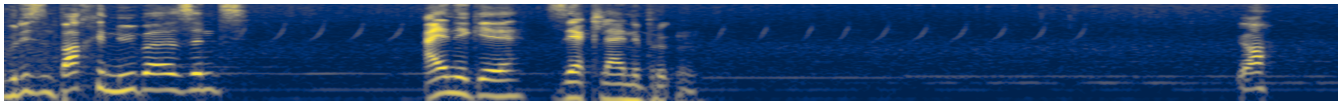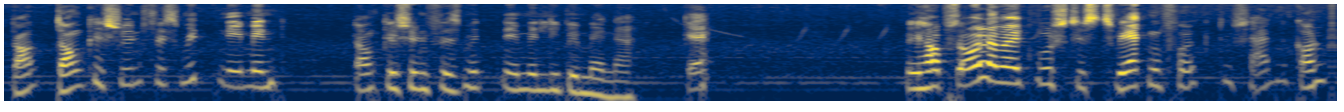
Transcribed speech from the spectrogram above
Über diesen Bach hinüber sind einige sehr kleine Brücken. Ja, da, danke schön fürs Mitnehmen. Dankeschön fürs Mitnehmen, liebe Männer. Gell? Ich hab's allemal gewusst, das Zwergenvolk, das sind ganz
